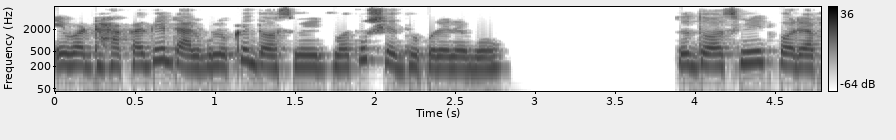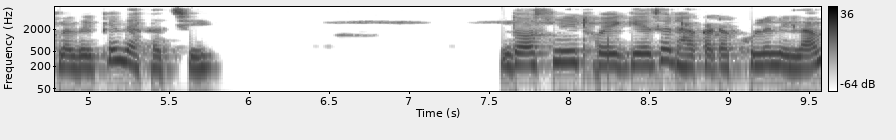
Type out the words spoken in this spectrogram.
এবার ঢাকা দিয়ে ডালগুলোকে দশ মিনিট মতো সেদ্ধ করে নেব। তো দশ মিনিট পরে আপনাদেরকে দেখাচ্ছি। দশ মিনিট হয়ে গিয়েছে, ঢাকাটা খুলে নিলাম।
